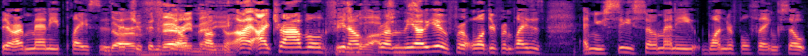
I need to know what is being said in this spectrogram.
there are many places There that you can feel comfortable. I, I travel, you know, feasible from the. OU for all different places, and you see so many wonderful things. So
